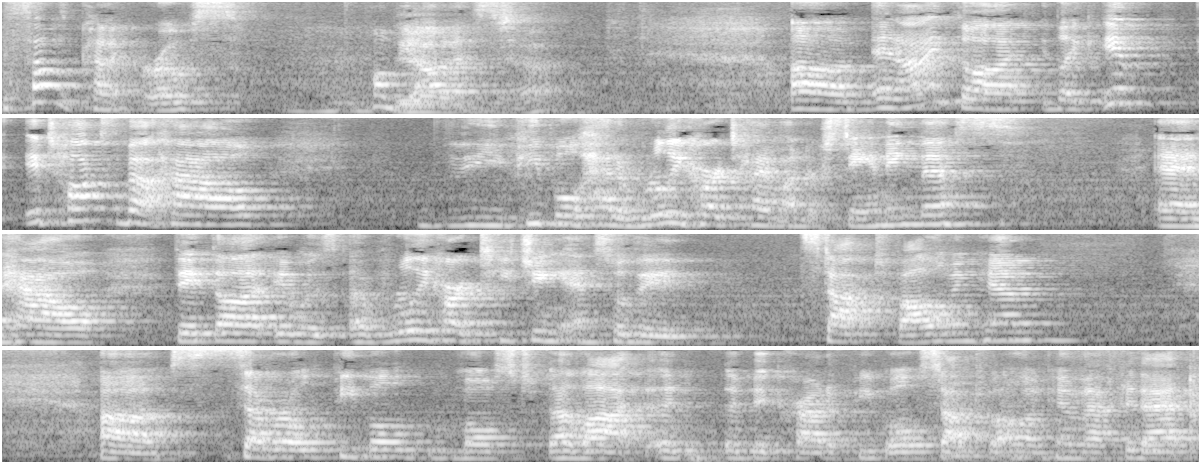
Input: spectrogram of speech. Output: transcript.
It sounds kind of gross. I'll be honest. Yeah. Um, and I thought, like, it, it talks about how the people had a really hard time understanding this and how they thought it was a really hard teaching, and so they stopped following him. Uh, several people, most, a lot, a, a big crowd of people stopped following him after that.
